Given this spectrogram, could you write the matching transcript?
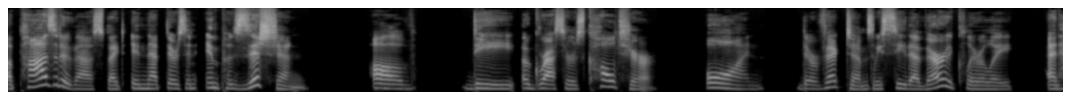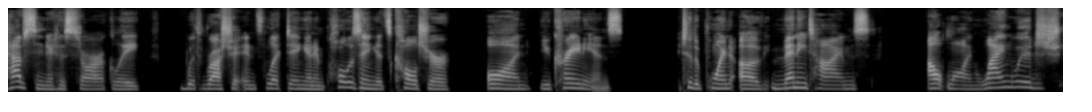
a positive aspect in that there's an imposition mm-hmm. of the aggressor's culture on their victims. We see that very clearly and have seen it historically with Russia inflicting and imposing its culture on Ukrainians to the point of many times outlawing language.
